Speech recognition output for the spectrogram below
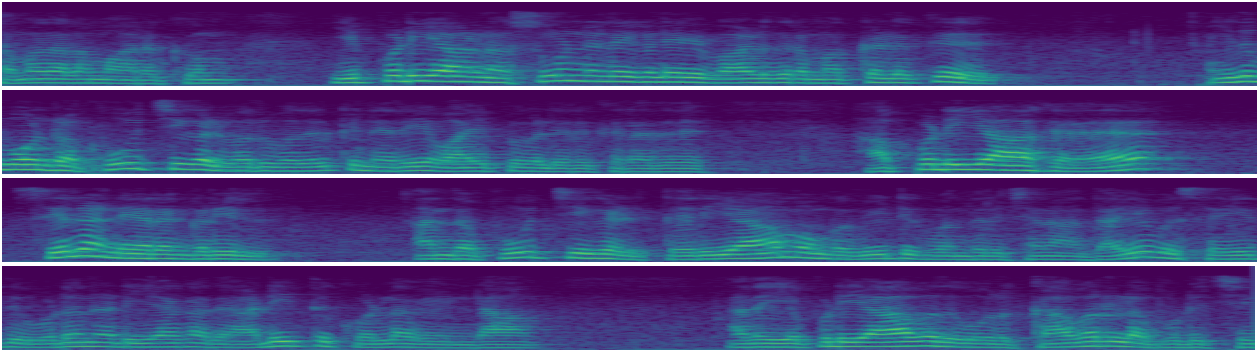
சமதளமாக இருக்கும். இப்படியான சூழ்நிலைகளில் வாழ்கிற மக்களுக்கு இது போன்ற பூச்சிகள் வருவதற்கு நிறைய வாய்ப்புகள் இருக்கிறது. அப்படியாக சில நேரங்களில் அந்த பூச்சிகள் தெரியாமல் உங்கள் வீட்டுக்கு வந்துருச்சுன்னா தயவு செய்து உடனடியாக அதை அடித்து கொள்ள வேண்டாம். அதை எப்படியாவது ஒரு கவரில் பிடிச்சி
